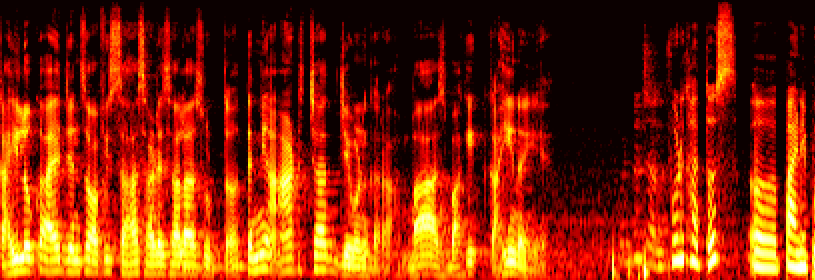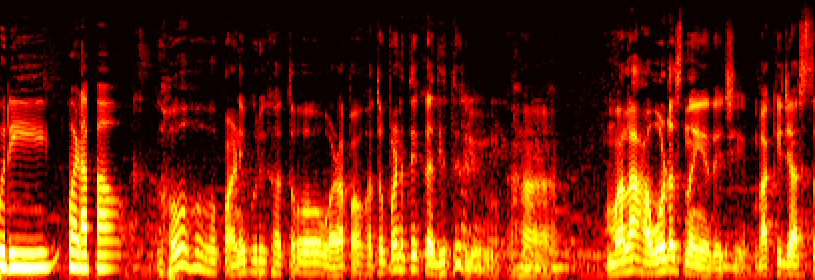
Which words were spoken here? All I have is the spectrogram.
काही लोक आहेत ज्यांचं ऑफिस सहा साडेसहाला सुटतं. त्यांनी आठच्या जेवण करा. बास बाकी काही नाही आहे पण तू जंक फूड खातोस? अ, पाणीपुरी वडापाव? हो हो हो पाणीपुरी खातो वडापाव खातो पण ते कधीतरी. हां. मला आवडच नाही आहे त्याची. बाकी जास्त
